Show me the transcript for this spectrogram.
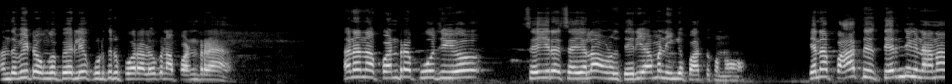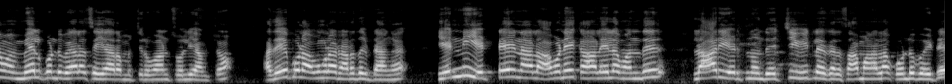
அந்த வீட்டை உங்கள் பேர்லேயே கொடுத்துட்டு போகிற அளவுக்கு நான் பண்ணுறேன் ஆனால் நான் பண்ணுற பூஜையோ செய்கிற செயலாம் அவனுக்கு தெரியாமல் நீங்கள் பார்த்துக்கணும் ஏன்னா பார்த்து தெரிஞ்சுக்கினானா அவன் மேல் கொண்டு வேலை செய்ய ஆரம்பிச்சிருவான்னு சொல்லி அமிச்சோம். அதே போல் அவங்களும் நடந்துக்கிட்டாங்க. எண்ணி எட்டே நாள் அவனே காலையில் வந்து லாரி எடுத்துன்னு வந்து வச்சு வீட்டில் இருக்கிற சாமானெல்லாம் கொண்டு போயிட்டு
